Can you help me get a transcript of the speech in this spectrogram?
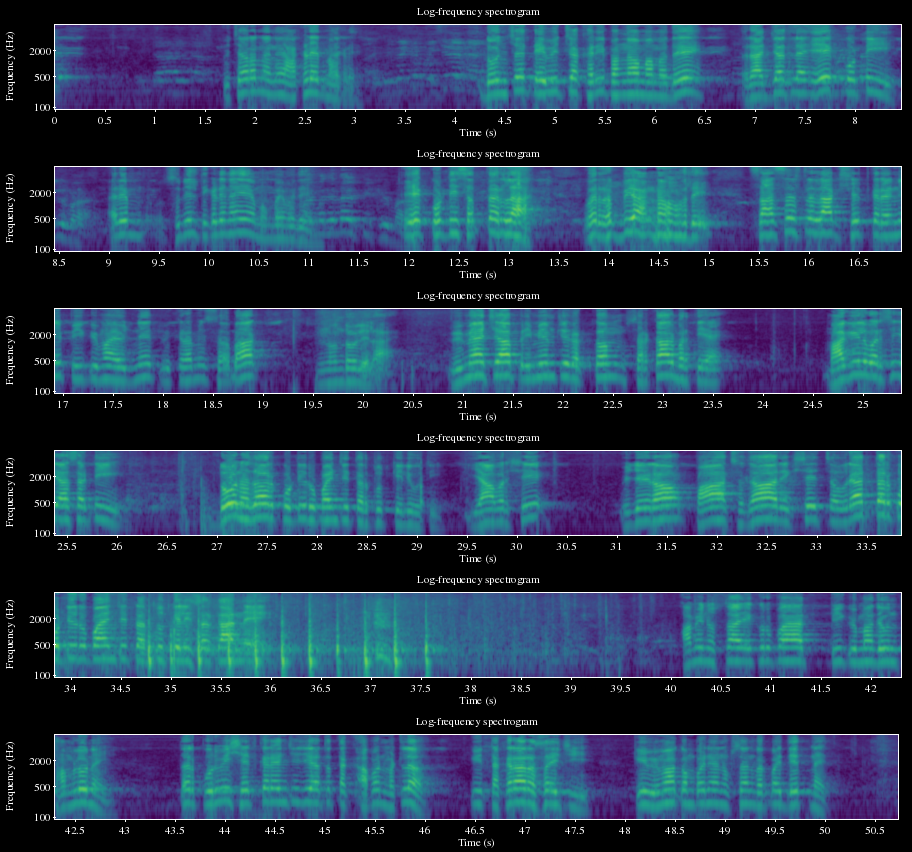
विचारा ना नाही आकडे आहेत माझ्याकडे. दोनशे तेवीसच्या खरीप हंगामामध्ये राज्यातल्या एक कोटी अरे सुनील तिकडे नाही आहे मुंबईमध्ये. एक कोटी सत्तर लाख व रब्बी हंगामामध्ये. सहासष्ट लाख शेतकऱ्यांनी पीक विमा योजनेत विक्रमी सहभाग नोंदवलेला आहे. विम्याच्या प्रीमियमची रक्कम सरकार भरती आहे. मागील वर्षी यासाठी दोन हजार कोटी रुपयांची तरतूद केली होती. यावर्षी विजयराव पाच हजार एकशे चौऱ्याहत्तर कोटी रुपयांची तरतूद केली सरकारने. आम्ही नुसता एक रुपयात पीक विमा देऊन थांबलो नाही. तर पूर्वी शेतकऱ्यांची जी आता तक आपण म्हटलं की तक्रार असायची की विमा कंपन्या नुकसान भरपाई देत नाहीत.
